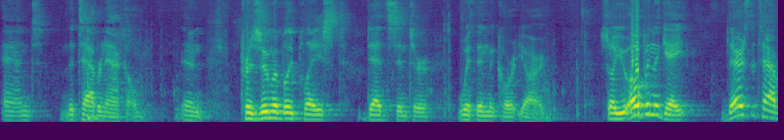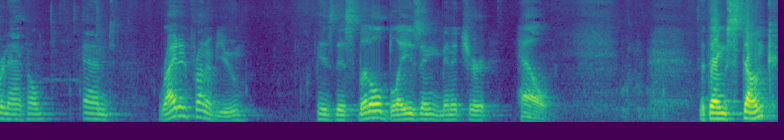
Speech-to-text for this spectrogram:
and the tabernacle, and presumably placed dead center within the courtyard. So you open the gate, there's the tabernacle, and right in front of you is this little blazing miniature hell. The thing stunk.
